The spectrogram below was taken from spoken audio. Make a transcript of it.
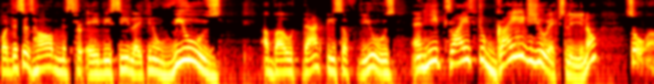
But this is how Mr. ABC, like, you know, views about that piece of news and he tries to guide you actually, you know. So, a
